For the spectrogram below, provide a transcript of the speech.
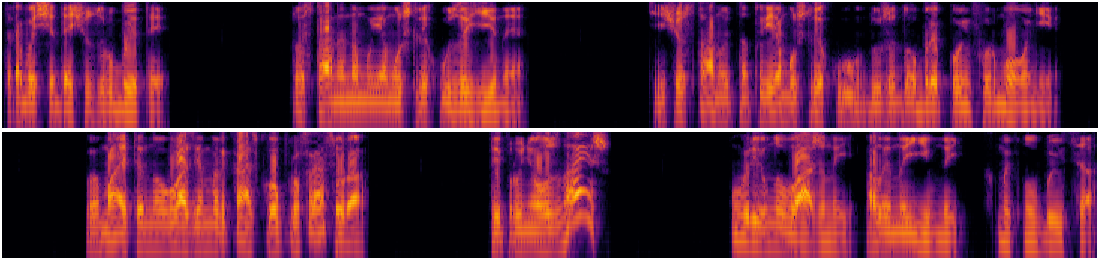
Треба ще дещо зробити. Хто стане на моєму шляху, загине. Ті, що стануть на твоєму шляху, дуже добре поінформовані. Ви маєте на увазі американського професора? Ти про нього знаєш? Урівноважений, але наївний, хмикнув бивця.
